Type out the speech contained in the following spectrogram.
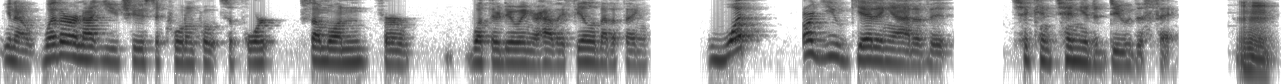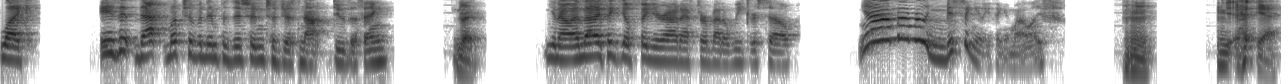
you know whether or not you choose to quote unquote support someone for what they're doing or how they feel about a thing what are you getting out of it to continue to do the thing? Hmm like is it that much of an imposition to just not do the thing? Right. you know and then i think you'll figure out after about a week or so yeah i'm not really missing anything in my life Yeah, yeah.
